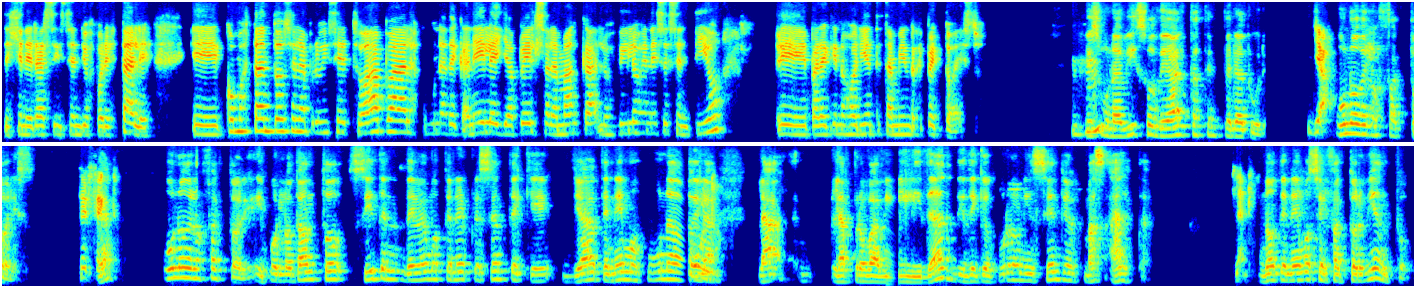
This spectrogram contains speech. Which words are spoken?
de generarse incendios forestales. Eh, ¿Cómo está entonces la provincia de Choapa, las comunas de Canela, Yapel, Salamanca, los vilos en ese sentido, eh, para que nos orientes también respecto a eso? Es un aviso de altas temperaturas. Ya. Uno de los factores. Perfecto. Uno de los factores. Y por lo tanto, sí debemos tener presente que ya tenemos una de las la, la probabilidad de que ocurra un incendio es más alta. No tenemos el factor viento,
